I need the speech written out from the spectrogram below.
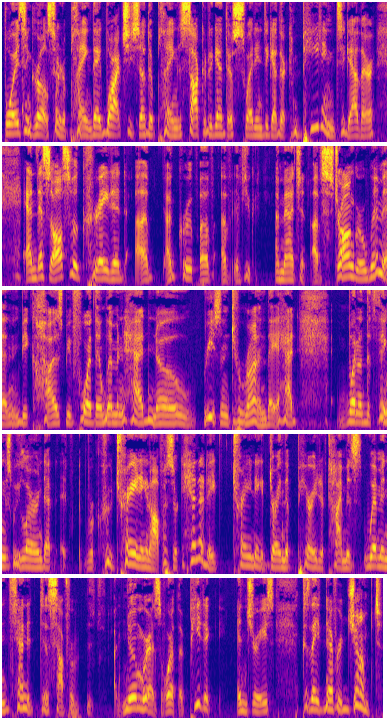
boys and girls started playing. They watched each other playing soccer together, sweating together, competing together, and this also created a, a group of, of if you imagine of stronger women because before then women had no reason to run. They had one of the things we learned at recruit training and officer candidate training during the period of time is women tended to suffer numerous orthopedic injuries because they'd never jumped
